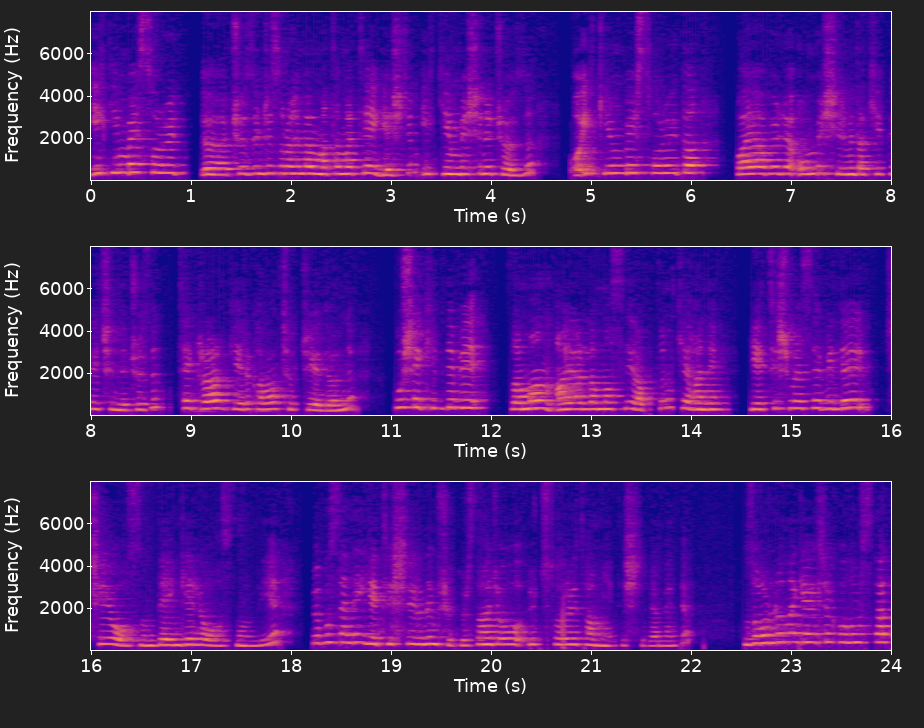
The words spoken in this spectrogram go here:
İlk 25 soruyu e, çözünce sonra hemen matematiğe geçtim. İlk 25'ini çözdüm. O ilk 25 soruyu da baya böyle 15-20 dakika içinde çözüp tekrar geri kalan Türkçe'ye döndüm. Bu şekilde bir zaman ayarlaması yaptım ki hani yetişmese bile şey olsun, dengeli olsun diye. Ve bu sene yetiştirdim şükür. Sadece o 3 soruyu tam yetiştiremedim. Zorluğuna gelecek olursak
